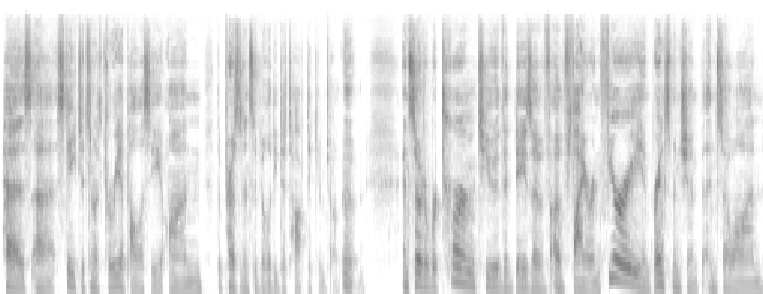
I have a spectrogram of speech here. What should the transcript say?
has uh, staked its North Korea policy on the president's ability to talk to Kim Jong Un, and so to return to the days of of fire and fury and brinksmanship and so on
